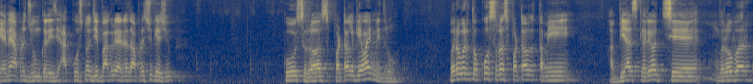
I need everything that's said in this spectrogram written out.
એને આપણે ઝૂમ કરીએ છીએ. આ કોષનો જે ભાગ રહ્યો, એને તો આપણે શું કહીશું? કોષ રસ પટલ કહેવાય મિત્રો? બરાબર? તો કોષ રસ પટલ તમે અભ્યાસ કર્યો જ છે. બરાબર?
